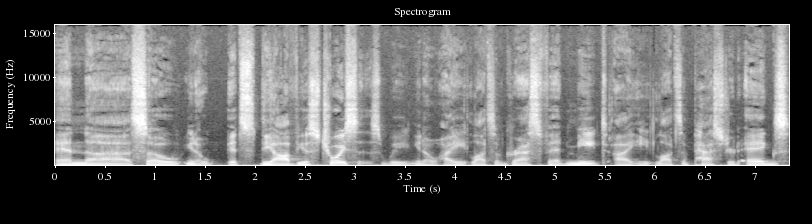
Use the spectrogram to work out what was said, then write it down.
And uh, so, you know, it's the obvious choices. We, you know, I eat lots of grass fed meat. I eat lots of pastured eggs.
